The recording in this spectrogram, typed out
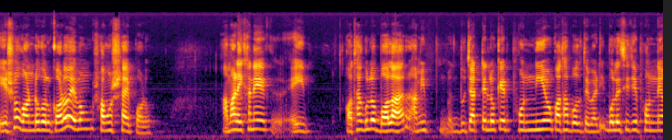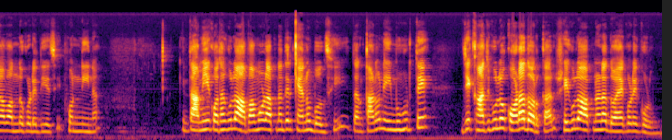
এসো গন্ডগোল করো এবং সমস্যায় পড়ো। আমার এখানে এই কথাগুলো বলার, আমি দু চারটে লোকের ফোন নিয়েও কথা বলতে পারি। বলেছি যে ফোন নেওয়া বন্ধ করে দিয়েছি, ফোন নিই না। কিন্তু আমি এই কথাগুলো আপামোর আপনাদের কেন বলছি? তার কারণ এই মুহূর্তে যে কাজগুলো করা দরকার, সেগুলো আপনারা দয়া করে করুন।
